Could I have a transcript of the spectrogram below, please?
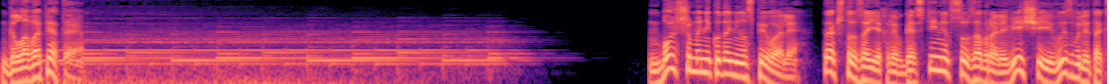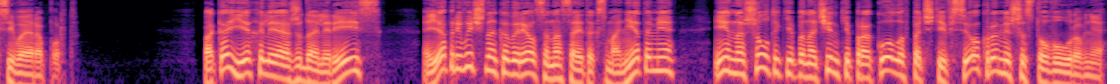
Глава пятая. Больше мы никуда не успевали, так что заехали в гостиницу, забрали вещи и вызвали такси в аэропорт. Пока ехали и ожидали рейс, я привычно ковырялся на сайтах с монетами и нашел-таки по начинке проколов почти все, кроме шестого уровня.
